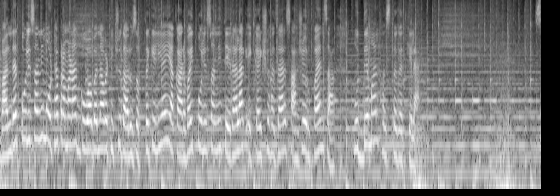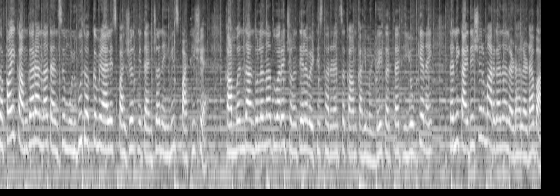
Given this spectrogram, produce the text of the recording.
बांद्यात पोलिसांनी मोठ्या प्रमाणात गोवा बनावटीची दारू जप्त केली आहे. या कारवाईत पोलिसांनी तेरा लाख एक्क्याऐंशी हजार सहाशे रुपयांचा मुद्देमाल हस्तगत केला आहे. सफाई कामगारांना त्यांचे मूलभूत हक्क मिळालेच पाहिजेत. मी त्यांच्या नेहमीच पाठीशी आहे. कामबंद आंदोलनाद्वारे जनतेला वेटीस धरण्याचं काम काही मंडळी करतात हे योग्य नाही. त्यांनी कायदेशीर मार्गाने लढा लढावा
